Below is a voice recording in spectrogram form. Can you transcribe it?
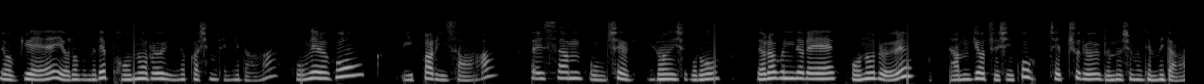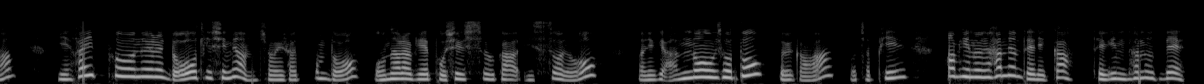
여기에 여러분들의 번호를 입력하시면 됩니다. 010-2824-8307 이런 식으로 여러분들의 번호를 남겨주시고 제출을 누르시면 됩니다. 이 하이픈을 넣어주시면 저희가 좀더 원활하게 보실 수가 있어요. 만약에 안 넣으셔도 저희가 어차피 확인을 하면 되니까 되긴 하는데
